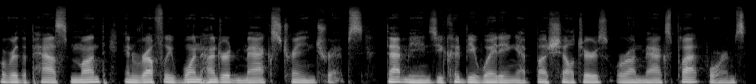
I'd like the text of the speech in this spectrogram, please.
over the past month and roughly 100 MAX train trips. That means you could be waiting at bus shelters or on MAX platforms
